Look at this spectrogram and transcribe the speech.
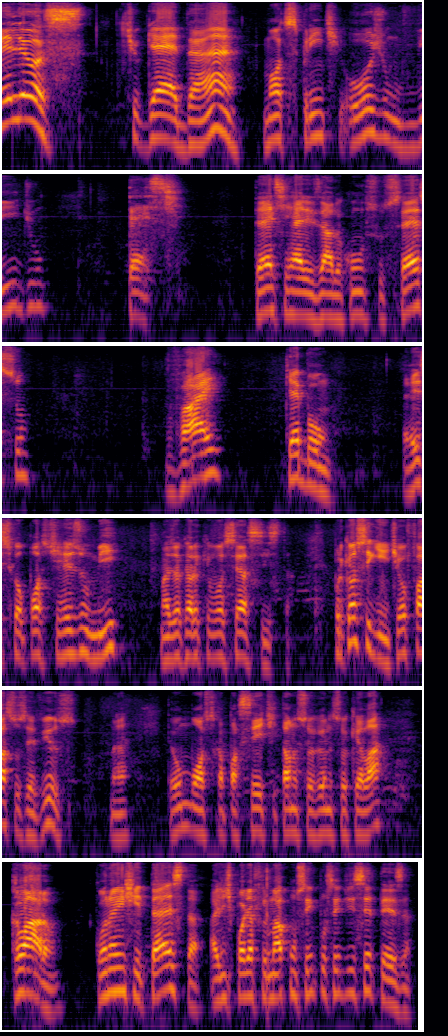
Filhos, together, hein? Moto Sprint, hoje um vídeo teste. Teste realizado com sucesso. Vai que é bom. É isso que eu posso te resumir, mas eu quero que você assista. Porque é o seguinte, eu faço os reviews, né? Então eu mostro capacete e tal, não sei o que, não sei o que lá. Claro, quando a gente testa, a gente pode afirmar com 100% de certeza.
